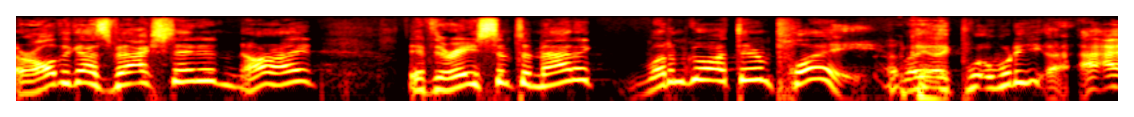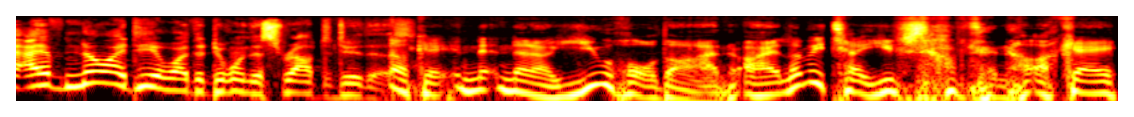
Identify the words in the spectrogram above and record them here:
are all the guys vaccinated? All right. If they're asymptomatic, let them go out there and play. Like, like, what, what do you? I, I have no idea why they're doing this route to do this. Okay, n- no, no, you hold on. All right, let me tell you something. Okay,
